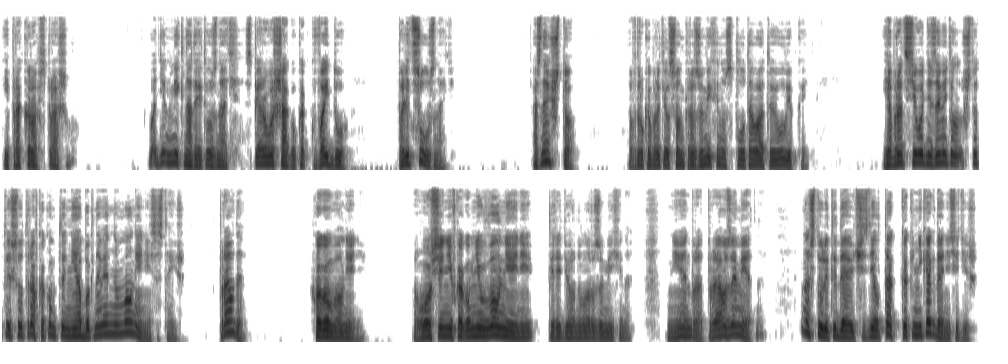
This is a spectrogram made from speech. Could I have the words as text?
и про кровь спрашивал. В один миг надо это узнать, с первого шагу, как войду, по лицу узнать. А знаешь что? Вдруг обратился он к Разумихину с плутоватой улыбкой. Я, брат, сегодня заметил, что ты с утра в каком-то необыкновенном волнении состоишь. Правда? В каком волнении? Вовсе ни в каком не волнении, передернула Разумихина. Нет, брат, право заметно. На стуле ты давеча сидел так, как никогда не сидишь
